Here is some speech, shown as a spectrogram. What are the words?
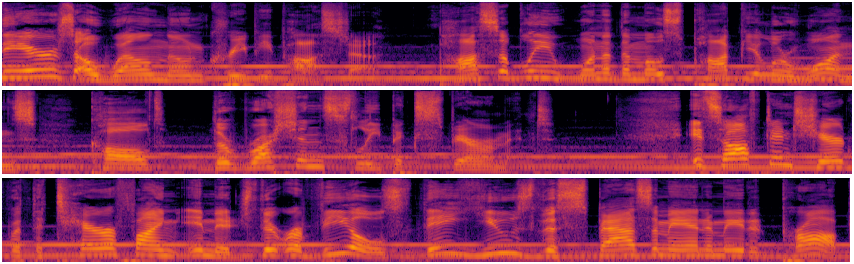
There's a well known creepypasta, possibly one of the most popular ones, called The Russian Sleep Experiment. It's often shared with a terrifying image that reveals they used the Spazm animated prop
